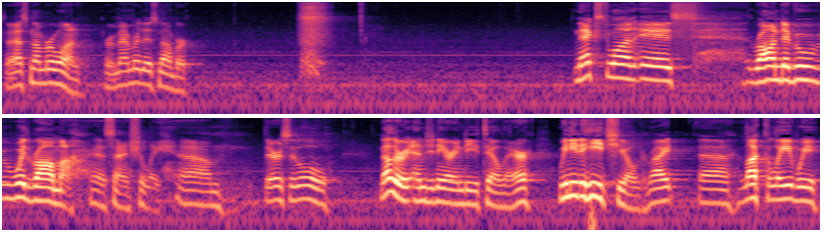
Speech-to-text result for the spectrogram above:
So that's number one. Remember this number. Next one is rendezvous with Rama, essentially. Um, there's a little another engineering detail there. We need a heat shield, right? Uh, luckily, we,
